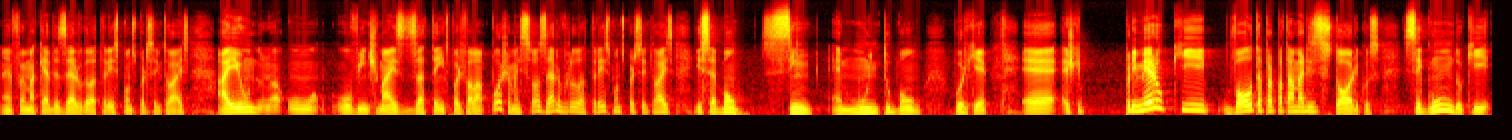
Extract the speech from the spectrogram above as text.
Né? Foi uma queda de 0,3 pontos percentuais. Aí um, um, ouvinte mais desatento pode falar, poxa, mas só 0,3 pontos percentuais, isso é bom? Sim, é muito bom. Por quê? É, acho que Primeiro, que volta para patamares históricos. Segundo, que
